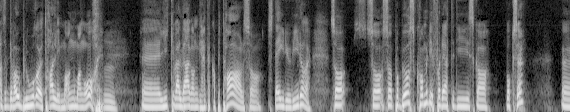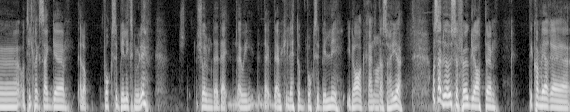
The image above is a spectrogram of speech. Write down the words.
altså Det var jo blodrøde tall i mange, mange år. Mm. Eh, likevel, hver gang de henter kapital, så steg de jo videre. Så, så, så på børs kommer de fordi at de skal vokse. eh, og tiltrekke seg eh, Eller vokse billigst mulig. Selv om det, det, det, er jo, det, det er jo ikke lett å vokse billig i dag. Renta er så høye. Og så er det jo selvfølgelig at eh, det kan være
